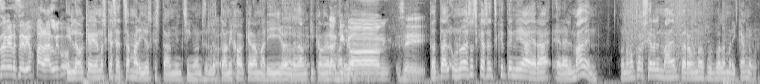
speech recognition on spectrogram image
si mierda sería para algo? Y luego que había unos cassettes amarillos que estaban bien chingones. El de Tony Hawk era amarillo, el de Donkey Kong era Ah, Donkey amarillo. Kong, sí. Total, uno de esos cassettes que tenía era, era el Madden. O no me acuerdo si era el Madden, pero era uno de fútbol americano, güey.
